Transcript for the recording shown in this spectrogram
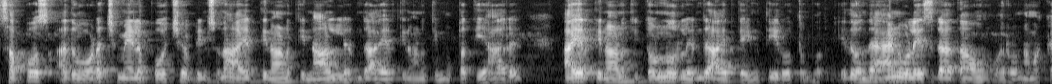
சப்போஸ் அது உடச்சி மேலே போச்சு அப்படின்னு சொன்னால் ஆயிரத்தி நானூற்றி நாலுலேருந்து ஆயிரத்தி நானூற்றி முப்பத்தி ஆறு ஆயிரத்தி நானூற்றி தொண்ணூறுலேருந்து ஆயிரத்தி ஐநூற்றி இருபத்தொம்போது. இது வந்து ஆனுவலைஸ்டாக தான் வரும். நமக்கு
